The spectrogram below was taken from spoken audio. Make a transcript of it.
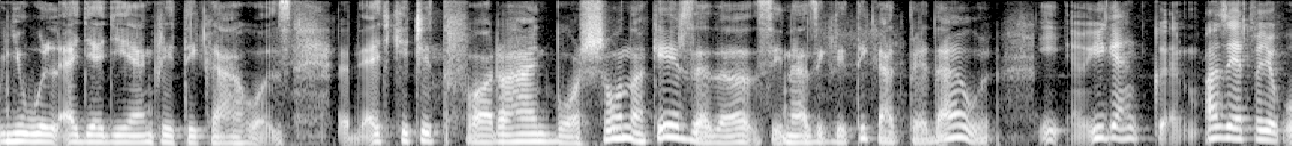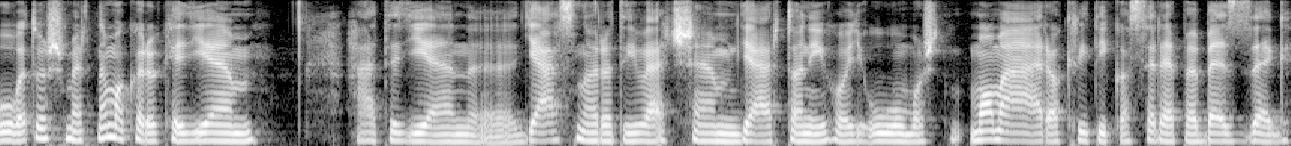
nyúl egy-egy ilyen kritikához. Egy kicsit farrahány borsónak érzed a színházi kritikát például? I- igen, azért vagyok óvatos, mert nem akarok egy ilyen hát egy ilyen gyásznarratívát sem gyártani, hogy ó, most ma már a kritika szerepe bezzeg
